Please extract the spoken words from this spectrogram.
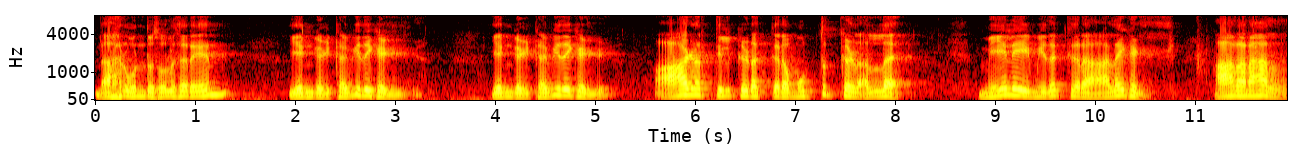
நான் ஒன்று சொல்கிறேன் எங்கள் கவிதைகள் எங்கள் கவிதைகள் ஆழத்தில் கிடக்கிற முத்துக்கள் அல்ல மேலே மிதக்கிற அலைகள். ஆதனால்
